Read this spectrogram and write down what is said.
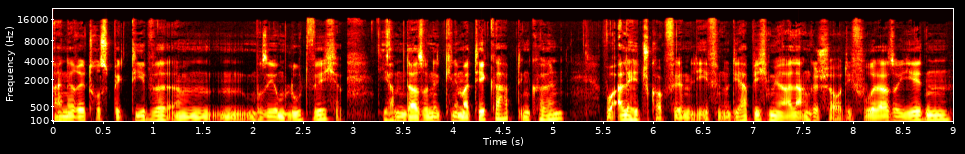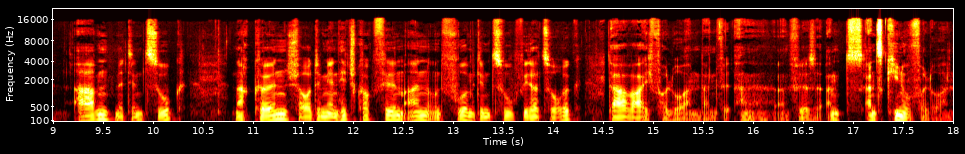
eine Retrospektive im Museum Ludwig. Die haben da so eine Kinemathek gehabt in Köln, wo alle Hitchcock-Filme liefen. Und die habe ich mir alle angeschaut. Ich fuhr also jeden Abend mit dem Zug nach Köln, schaute mir einen Hitchcock-Film an und fuhr mit dem Zug wieder zurück. Da war ich verloren, dann für, für, ans, ans Kino verloren.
